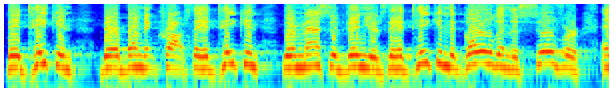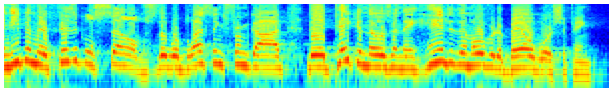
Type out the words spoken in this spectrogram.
They had taken their abundant crops. They had taken their massive vineyards. They had taken the gold and the silver and even their physical selves that were blessings from God. They had taken those and they handed them over to Baal worshiping.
